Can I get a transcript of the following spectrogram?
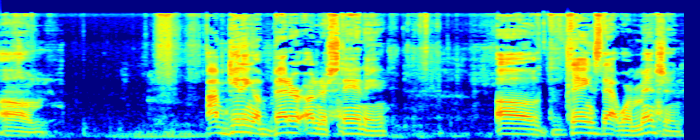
Um, I'm getting a better understanding of the things that were mentioned.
